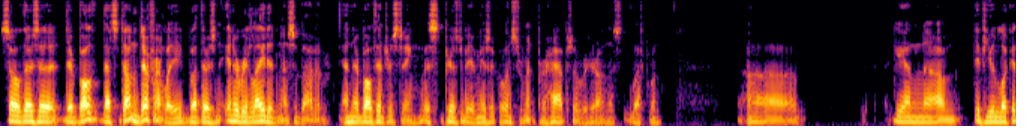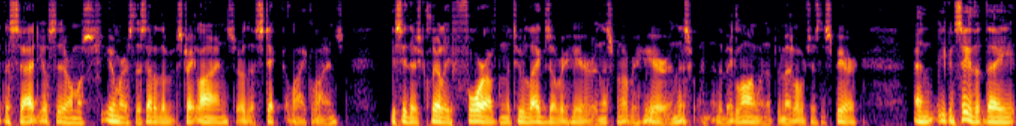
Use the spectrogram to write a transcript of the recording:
So there's a they're both that's done differently, but there's an interrelatedness about them, and they're both interesting. This appears to be a musical instrument, perhaps over here on this left one. Uh, again, um, if you look at the set, you'll see they're almost humorous. The set of the straight lines or the stick-like lines you see there's clearly four of them, the two legs over here, and this one over here, and this one, and the big long one up the middle, which is the spear. And you can see that they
